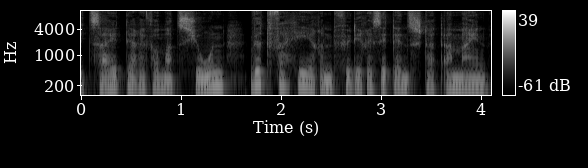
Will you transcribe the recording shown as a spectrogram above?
die Zeit der Reformation, wird verheerend für die Residenzstadt am Main.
